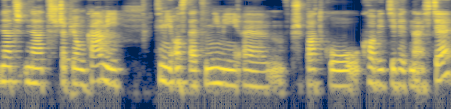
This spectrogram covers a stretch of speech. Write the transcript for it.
nad, nad szczepionkami, tymi ostatnimi w przypadku COVID-19,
